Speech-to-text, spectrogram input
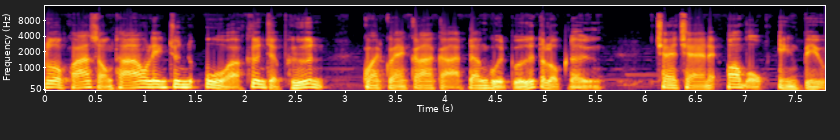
รวบคว้าสองเท้าเล่งจุนอ้วขึ้นจากพื้น กวาดแกว่งกลากาศดังหวืดหวือตลบหนึ่ง แช่แช่ในอ้อมอกเองปิว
